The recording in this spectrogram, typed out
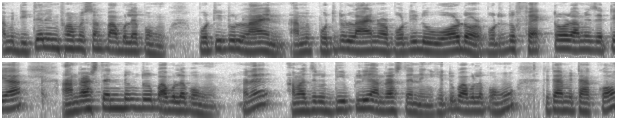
আমি ডিটেইল ইনফৰ্মেশ্যন পাবলৈ পঢ়োঁ প্ৰতিটো লাইন আমি প্ৰতিটো লাইনৰ প্ৰতিটো ৱৰ্ডৰ প্ৰতিটো ফেক্টৰ আমি যেতিয়া আণ্ডাৰষ্টেণ্ডিংটো পাবলৈ পঢ়োঁ হয়নে? আমাৰ যিটো ডিপলি আণ্ডাৰষ্টেণ্ডিং সেইটো পাবলৈ পঢ়োঁ তেতিয়া আমি তাক কওঁ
